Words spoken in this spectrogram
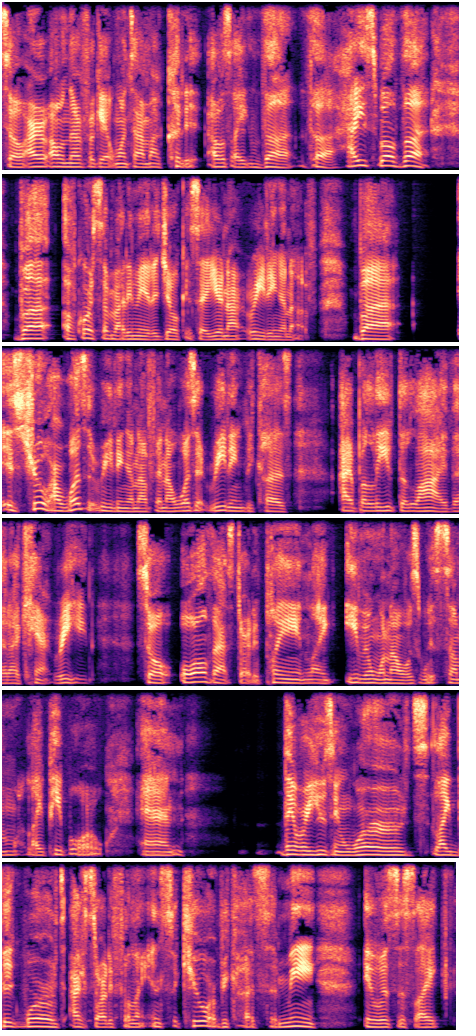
So I, I will never forget one time I couldn't, I was like, the, the, how you spell the? But of course, somebody made a joke and said, you're not reading enough. But it's true, I wasn't reading enough and I wasn't reading because I believed the lie that I can't read. So all that started playing, like even when I was with some like people and they were using words, like big words, I started feeling insecure because to me, it was just like,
